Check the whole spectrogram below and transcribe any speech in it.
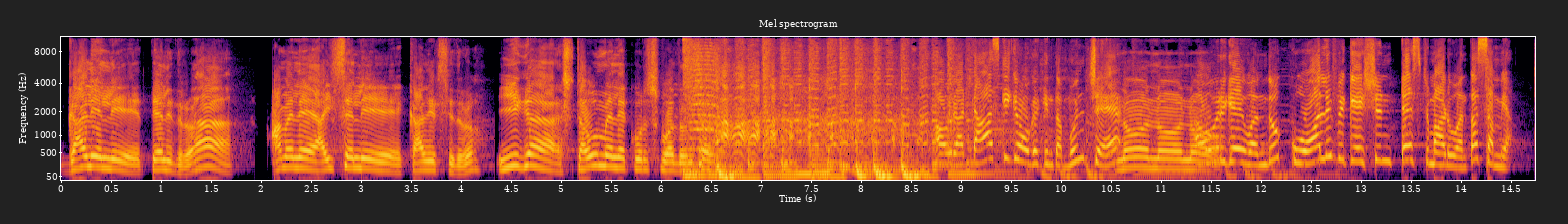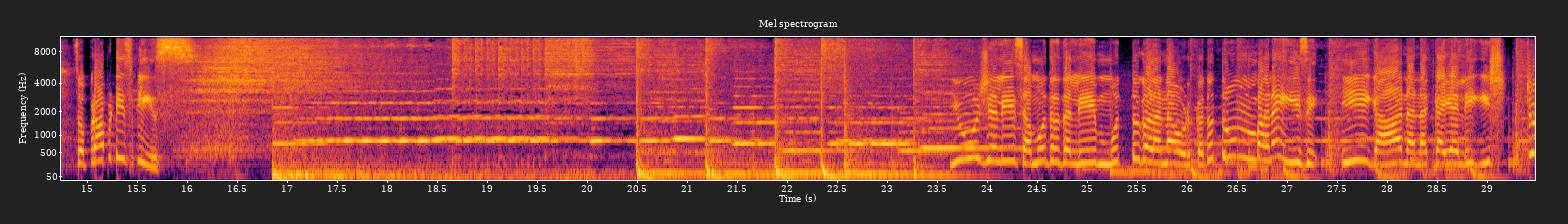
ಗಾಳಿಯಲ್ಲಿ ತೇಲಿದ್ರು. ಆಮೇಲೆ ಐಸಲ್ಲಿ ಕಾಲಿಡ್ಸಿದ್ರು. ಈಗ ಸ್ಟವ್ ಮೇಲೆ ಕೂರಿಸ್ಬೋದು ಅಂತ. ಅವರ ಟಾಸ್ಕಿಗೆ ಹೋಗಕ್ಕಿಂತ ಮುಂಚೆ ನೋ ನೋ ನೋ ಅವರಿಗೆ ಒಂದು ಕ್ವಾಲಿಫಿಕೇಶನ್ ಟೆಸ್ಟ್ ಮಾಡುವಂತ ಸಮಯ. ಸೊ ಪ್ರಾಪರ್ಟೀಸ್ ಪ್ಲೀಸ್ ಯೂಶಲಿ ಸಮುದ್ರದಲ್ಲಿ ಮುತ್ತುಗಳನ್ನ ಹುಡ್ಕೋದು ತುಂಬಾನೇ ಈಸಿ ಈಗ ನನ್ನ ಕೈಯಲ್ಲಿ ಇಷ್ಟು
